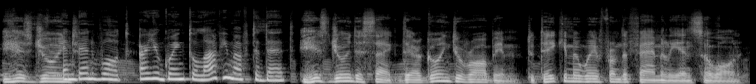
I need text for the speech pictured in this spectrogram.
He has joined. And then what? Are you going to love him after that? He has joined a sect. They are going to rob him, to take him away from the family, and so on.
